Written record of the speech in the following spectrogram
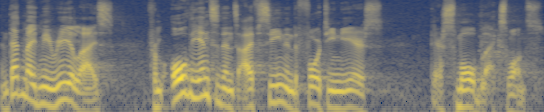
And that made me realize, from all the incidents I've seen in the 14 years, they're small black swans.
